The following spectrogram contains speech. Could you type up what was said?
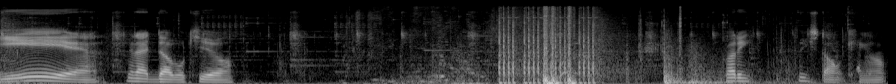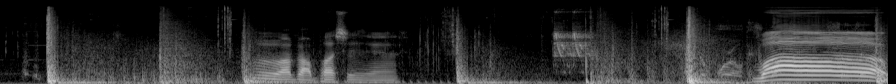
Yeah! Look at that double kill. Buddy, please don't camp. Oh, I about bust his ass. World Whoa!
